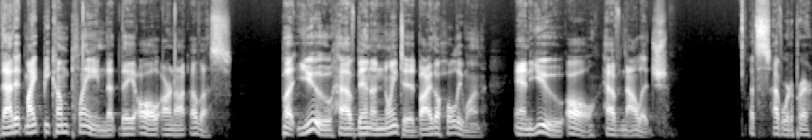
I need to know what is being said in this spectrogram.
that it might become plain that they all are not of us. But you have been anointed by the Holy One, and you all have knowledge. Let's have a word of prayer.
